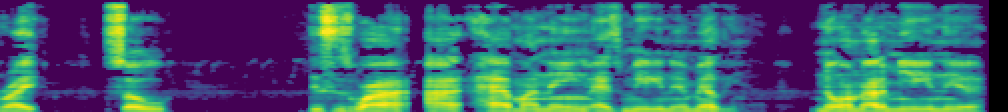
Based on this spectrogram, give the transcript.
Right? So this is why I have my name as Millionaire Melly. No, I'm not a millionaire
